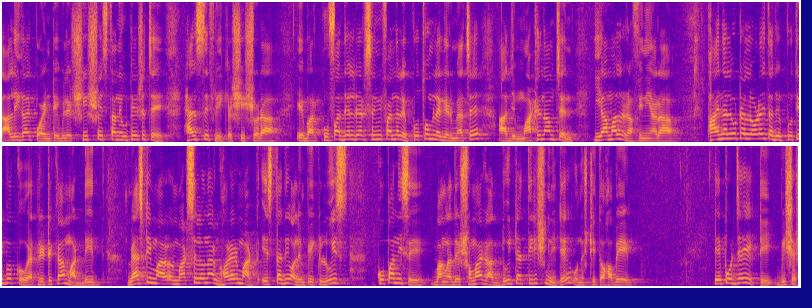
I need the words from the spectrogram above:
লা লিগায় পয়েন্ট টেবিলের শীর্ষস্থানে উঠে এসেছে হ্যান্সি ফ্লিকের শিষ্যরা। এবার কোফা দেল রের সেমিফাইনালে প্রথম লেগের ম্যাচে আজ মাঠে নামছেন ইয়ামাল রাফিনিয়ারা। ফাইনালে ওঠার লড়াই তাদের প্রতিপক্ষ অ্যাথলেটিকা মাদ্রিদ। ম্যাচটি বার্সেলোনার ঘরের মাঠ এস্তাদি অলিম্পিক লুইস কোপানিসে বাংলাদেশ সময় রাত দুইটা তিরিশ মিনিটে অনুষ্ঠিত হবে। এ পর্যায়ে একটি বিশেষ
